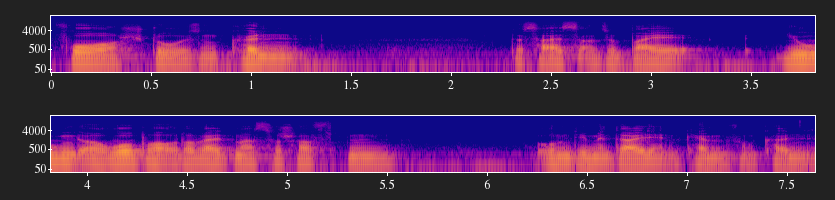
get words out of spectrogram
vorstoßen können. Das heißt also bei Jugend-, Europa- oder Weltmeisterschaften um die Medaillen kämpfen können.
